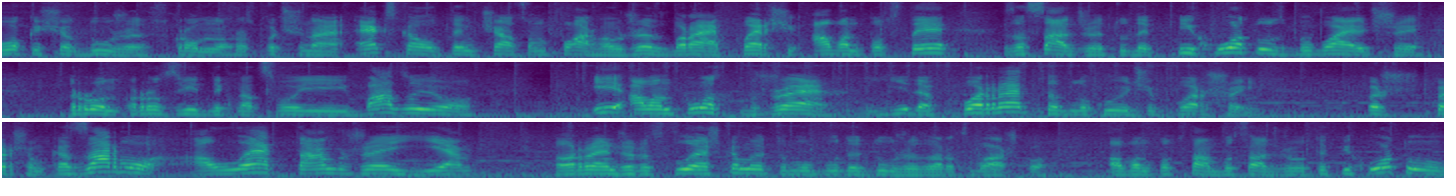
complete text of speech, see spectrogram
поки що дуже скромно розпочинає Екскал. Тим часом Фарго вже збирає перші аванпости, засаджує туди піхоту, збиваючи дрон-розвідник над своєю базою. І аванпост вже їде вперед, блокуючи перший перш, першим казарму, але там вже є рейнджери з флешками, тому буде дуже зараз важко аванпостам висаджувати піхоту.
